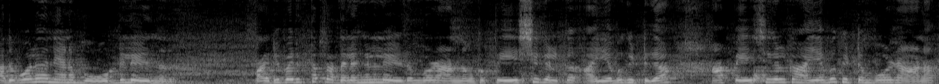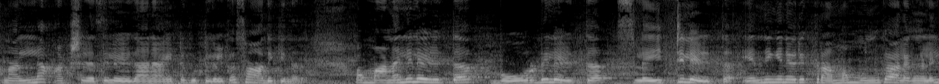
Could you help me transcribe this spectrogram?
അതുപോലെ തന്നെയാണ് ബോർഡിൽ എഴുതുന്നത്. പരുപരുത്ത പ്രതലങ്ങളിൽ എഴുതുമ്പോഴാണ് നമുക്ക് പേശികൾക്ക് അയവ് കിട്ടുക. ആ പേശികൾക്ക് അയവ് കിട്ടുമ്പോഴാണ് നല്ല അക്ഷരത്തിൽ എഴുതാനായിട്ട് കുട്ടികൾക്ക് സാധിക്കുന്നത്. അപ്പം മണലിലെഴുത്ത് ബോർഡിലെഴുത്ത് സ്ലേറ്റിലെഴുത്ത് എന്നിങ്ങനെ ഒരു ക്രമം മുൻകാലങ്ങളിൽ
